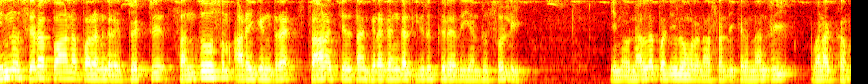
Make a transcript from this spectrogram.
இன்னும் சிறப்பான பலன்களை பெற்று சந்தோஷம் அடைகின்ற ஸ்தானத்தில் தான் கிரகங்கள் இருக்கிறது என்று சொல்லி இன்னொரு நல்ல பதிவில் உங்களை நான் சந்திக்கிறேன். நன்றி. வணக்கம்.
